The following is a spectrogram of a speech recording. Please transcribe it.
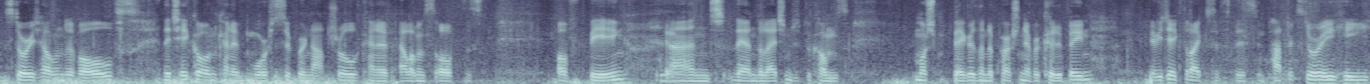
the storytelling evolves, they take on kind of more supernatural kind of elements of this, of being, Yeah. and then the legend becomes much bigger than the person ever could have been. If you take the likes of the St Patrick story, he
